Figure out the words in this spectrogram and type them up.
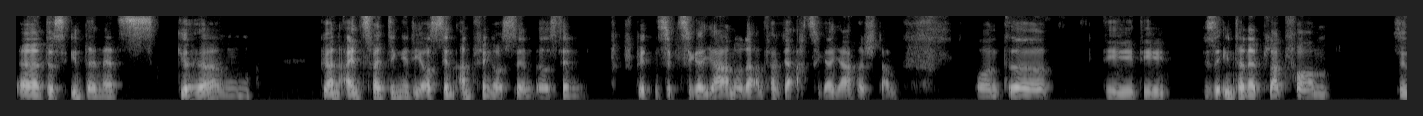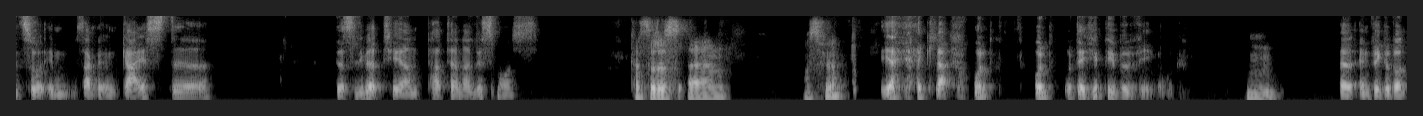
äh, des Internets gehören, gehören ein, zwei Dinge, die aus den Anfängen, aus den, aus den späten 70er Jahren oder Anfang der 80er Jahre stammen. Und äh, die, die, diese Internetplattformen sind so im, sagen wir, im Geiste des libertären Paternalismus. Kannst du das ähm, ausführen? Ja, ja, klar. Und, und, und der Hippie-Bewegung hm. äh, entwickelt worden.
